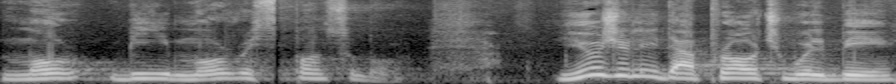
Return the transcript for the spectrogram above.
more be more responsible. Usually the approach will be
